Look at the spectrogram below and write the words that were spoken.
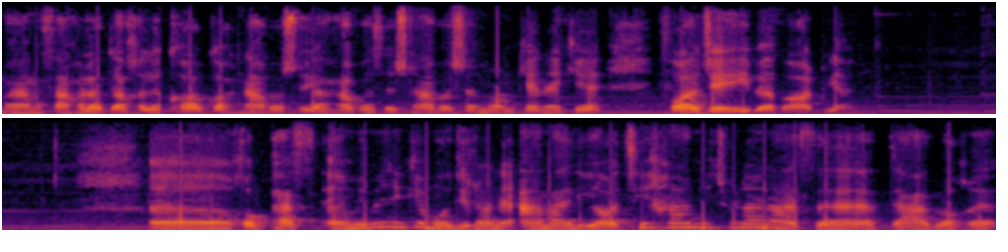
مثلا حالا داخل کارگاه نباشه یا حواسش نباشه ممکنه که فاجعه ای به بار بیاد. خب پس می‌بینیم که مدیران عملیاتی هم می‌تونن از در واقع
